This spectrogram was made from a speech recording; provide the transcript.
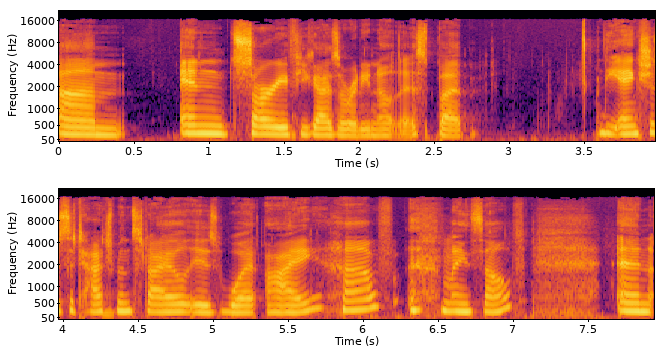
Um and sorry if you guys already know this, but the anxious attachment style is what I have myself. And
